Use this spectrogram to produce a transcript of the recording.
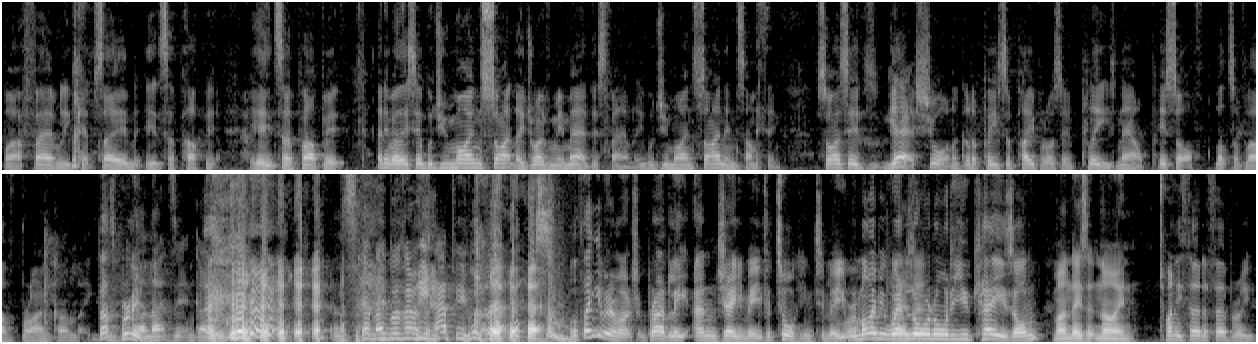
by a family kept saying "It's a puppet." It's a puppet. Anyway, they said, "Would you mind sign?" They drove me mad. This family. Would you mind signing something? So I said, "Yeah, sure." And I got a piece of paper. I said, "Please, now, piss off. Lots of love, Brian Conley." That's brilliant. And that's it. And go. and so they were very happy with that. Well, thank you very much, Bradley and Jamie, for talking to me. Remind me welcome. when Law and Order UK is on. Mondays at nine. 23rd of February.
